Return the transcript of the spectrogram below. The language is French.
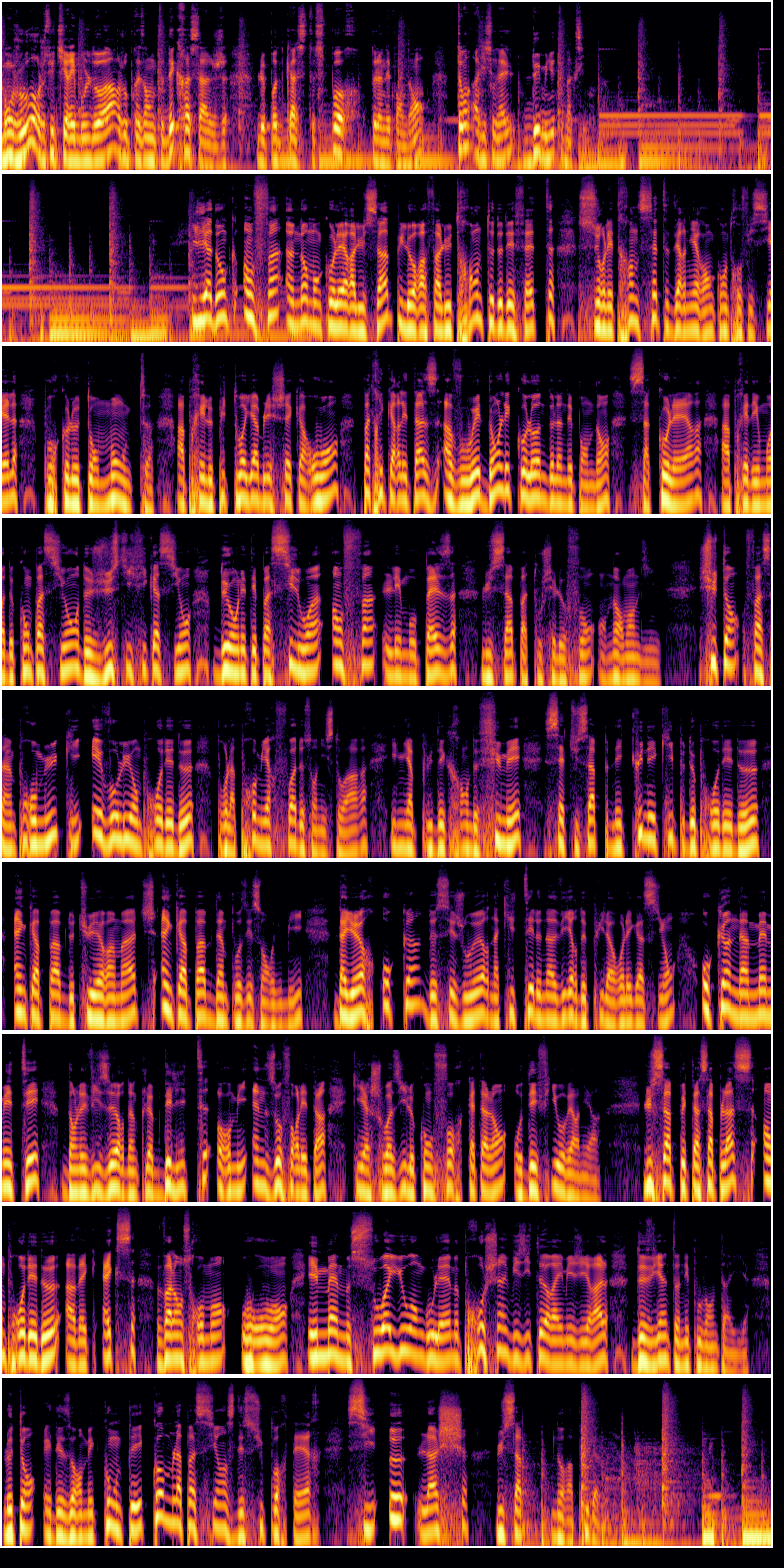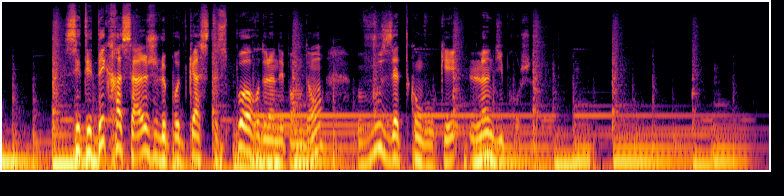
Bonjour, je suis Thierry Bouldoir, je vous présente Décrassage, le podcast sport de l'indépendant, temps additionnel 2 minutes maximum. Il y a donc enfin un homme en colère à l'USAP. Il aura fallu 32 défaites sur les 37 dernières rencontres officielles pour que le ton monte. Après le pitoyable échec à Rouen, Patrick Arletaz avouait dans les colonnes de l'Indépendant sa colère après des mois de compassion, de justification, de on n'était pas si loin. Enfin, les mots pèsent. L'USAP a touché le fond en Normandie. Chutant face à un promu qui évolue en Pro D2 pour la première fois de son histoire. Il n'y a plus d'écran de fumée. Cette USAP n'est qu'une équipe de Pro D2, incapable de tuer un match, incapable d'imposer son rugby. D'ailleurs, aucun de ces joueurs n'a quitté le navire depuis la relégation. Aucun n'a même été dans le viseur d'un club d'élite, hormis Enzo Forletta, qui a choisi le confort catalan au défi auvergnat. L'USAP est à sa place en Pro D2 avec Aix, Valence Roman ou Rouen et même Soyou Angoulême, prochain visiteur à Aimé Giral, devient un épouvantail. Le temps est désormais compté comme la patience des supporters. Si eux lâchent, l'USAP n'aura plus d'avenir. C'était Décrassage, le podcast sport de l'indépendant. Vous êtes convoqué lundi prochain.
